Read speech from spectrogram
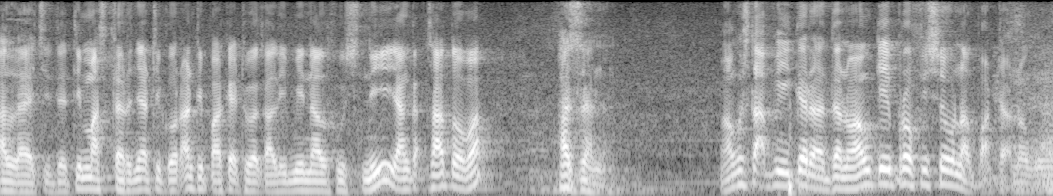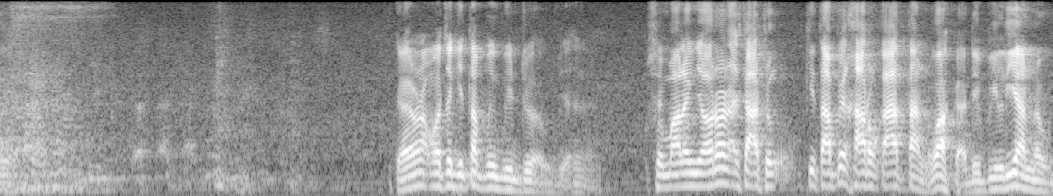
Allah Jadi masdarnya di Quran dipakai dua kali. Minal husni yang satu apa? Hazanan. Aku tak pikir dan mau kayak profesional pada nunggu. Dia nak maca kitab ping pindho biasa. Sing paling nyoron kadung kitabe harokatan. Wah, gak dipilihan aku.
